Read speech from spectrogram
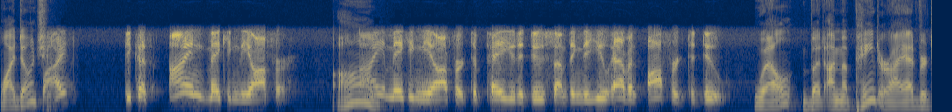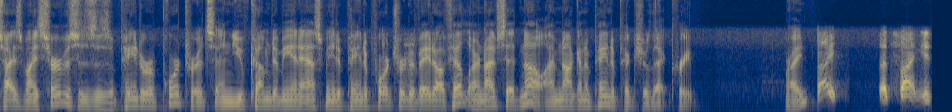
Why don't you? Why? Because I'm making the offer. Oh, I am making the offer to pay you to do something that you haven't offered to do. well, but I'm a painter. I advertise my services as a painter of portraits, and you've come to me and asked me to paint a portrait of Adolf Hitler, and I've said no. I'm not going to paint a picture of that creep. Right? Right. That's fine. You,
